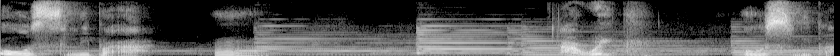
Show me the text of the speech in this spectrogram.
O sleeper. Mm. Awake, O sleeper.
